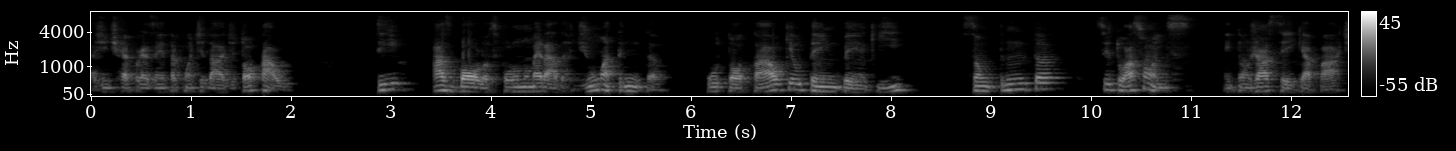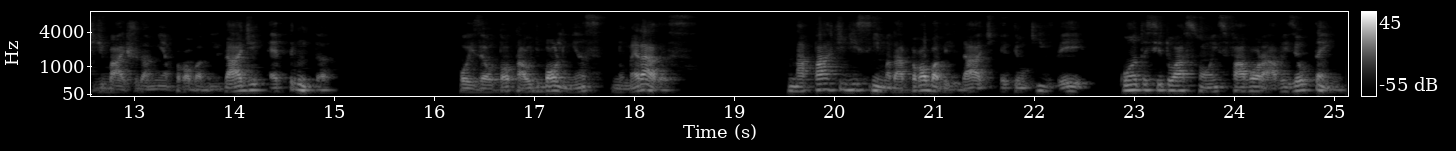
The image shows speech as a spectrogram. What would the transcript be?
a gente representa a quantidade total. Se as bolas foram numeradas de 1 a 30, o total que eu tenho bem aqui são 30 situações. Então já sei que a parte de baixo da minha probabilidade é 30, pois é o total de bolinhas numeradas. Na parte de cima da probabilidade, eu tenho que ver quantas situações favoráveis eu tenho.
